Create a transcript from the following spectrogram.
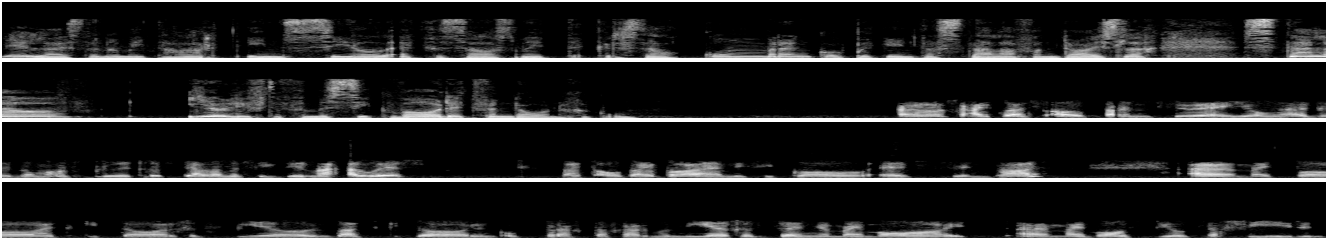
Jy luister nou met hart en siel. Ek gesels met Christel Kombrink, ook bekend as Stella van Duislig. Stella, jou liefde vir musiek, waar het dit vandaan gekom? Ag, ek was al van so 'n jong ouderdom af blootgestel aan musiek deur my ouers wat albei baie musikaal is en was. Ehm uh, my pa het gitaar gespeel en basgitaar en oppragtig harmonie gesing en my ma het uh, my ma speel klavier en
